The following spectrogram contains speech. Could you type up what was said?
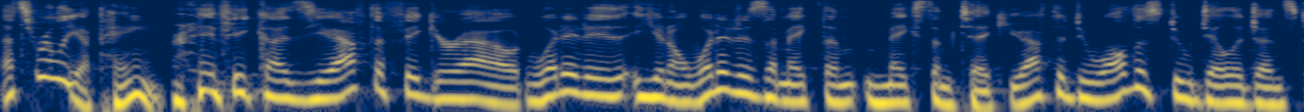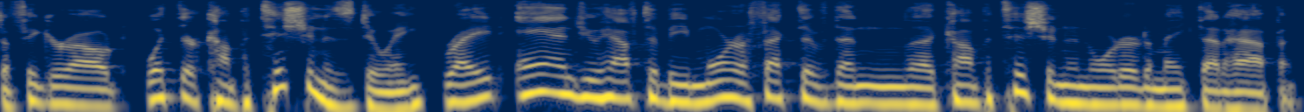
that's really a pain, right? Because you have to figure out what it is, you know, what it is that make them makes them tick. You have to do all this due diligence to figure out what their competition is doing, right? And you have to be more effective than the competition in order to make that happen.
